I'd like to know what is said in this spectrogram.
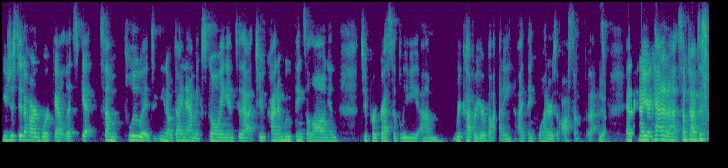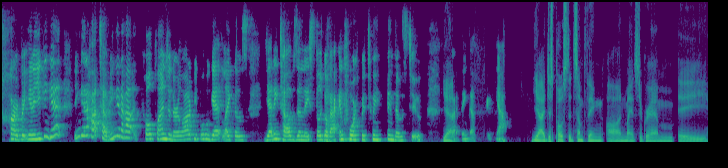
you just did a hard workout. Let's get some fluid, you know, dynamics going into that to kind of move things along and to progressively um, recover your body. I think water is awesome for that. Yeah. And I know you're in Canada. Sometimes it's hard, but you know, you can get you can get a hot tub, you can get a hot cold plunge, and there are a lot of people who get like those Yeti tubs, and they still go back and forth between in those two. Yeah. So I think that's great. Yeah. Yeah, I just posted something on my Instagram, a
